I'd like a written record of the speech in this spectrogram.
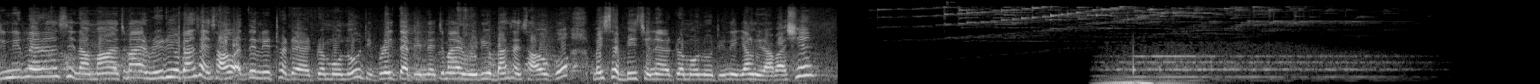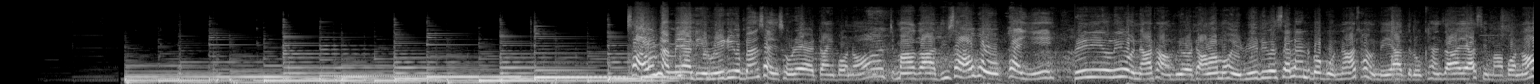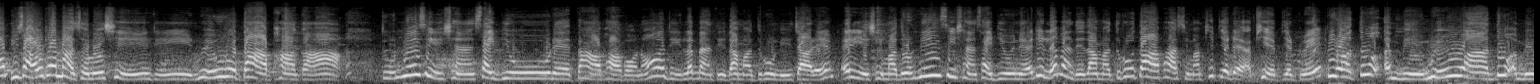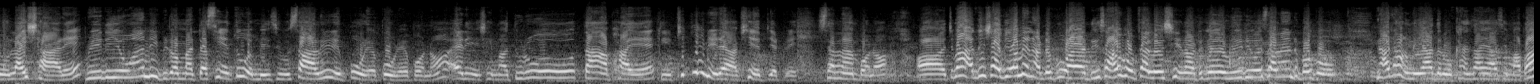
ဒီနေ့လဲတန်းစင်တာမှာကျမရဲ့ရေဒီယိုပန်းဆိုင်စာအုပ်အသစ်လေးထွက်တဲ့အတွက်မို့လို့ဒီပရိသတ်တွေနဲ့ကျမရဲ့ရေဒီယိုပန်းဆိုင်စာအုပ်ကိုမိတ်ဆက်ပေးခြင်းတဲ့အတွက်မို့လို့ဒီနေ့ရောက်နေတာပါရှင် ဒီရေဒီယိုပန်းဆိုင်ဆိုတဲ့အတိုင်းပေါ့နော်ကျမကဒီစာအုပ်ကိုဖတ်ရင်ရေဒီယိုလေးကိုနားထောင်ပြီးတော့ဒါမှမဟုတ်ရေဒီယိုဆက်လန်တစ်ပုဒ်ကိုနားထောင်နေရတယ်လို့ခံစားရစီမှာပေါ့နော်ဒီစာအုပ်ထဲမှာဆိုလို့ရှိရင်ဒီຫນွေဦးတို့တာအဖက သူနှင်းစီချန်စိုက်ပျိုးတဲ့တာအဖပေါ့နော်ဒီလက်ပံဒေသမှာသူတို့နေကြတယ်အဲ့ဒီအချိန်မှာသူတို့နှင်းစီချန်စိုက်ပျိုးနေအဲ့ဒီလက်ပံဒေသမှာသူတို့တာအဖစီမှာဖြစ်ပျက်တဲ့အဖြစ်အပျက်တွေပြီးတော့သူ့အမေနှွေဦးကသူ့အမေကိုလိုက်ရှာတယ်ရေဒီယိုကနေပြီးတော့မှတဆင်သူ့အမေစီကိုစာလေးတွေပို့တယ်ပို့တယ်ပေါ့နော်အဲ့ဒီအချိန်မှာသူတို့တာအဖရဲ့ဒီဖြစ်ပျက်နေတဲ့အဖြစ်အပျက်တွေဇလန်ပေါ့နော်အာကျမအတိအကျပြောနေတာတခုကတော့ဒီစာအုပ်ကိုဖတ်လို့ရှိရင်တော့တကယ်ရေဒီယိုဇလန်တစ်ပုဒ်ကိုနားထောင်နေရတယ်လို့ခံစားရစေမှာပါ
